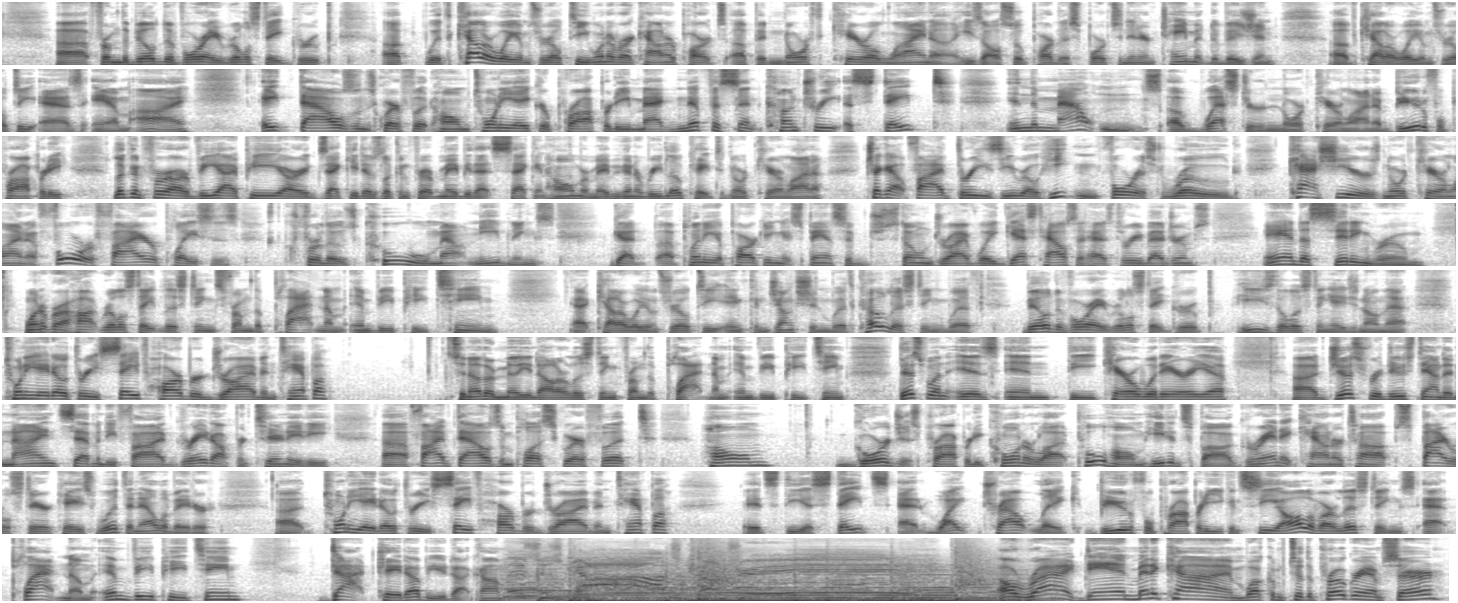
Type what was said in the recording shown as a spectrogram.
from the Bill DeVore Real Estate Group up with Keller Williams Realty, one of our counterparts up in North Carolina. He's also part of the sports and entertainment division of Keller Williams Realty, as am I. 8,000 square foot home, 20 acre property, magnificent country estate in the mountains of western North Carolina. Beautiful property. Looking for our VIP, our executives looking for maybe that second home or maybe going to relocate to North Carolina. Check out 530 Heaton Forest Road, Cashiers, North Carolina. Four fireplaces for those cool mountain evenings. Got uh, plenty of parking, expansive stone driveway, guest house that has three bedrooms, and a sitting room. One of our hot real estate listings from the Platinum MVP team at Keller Williams Realty in conjunction with co-listing with Bill DeVore Real Estate Group. He's the listing agent on that. 2803 Safe Harbor Drive in Tampa. It's another million dollar listing from the Platinum MVP team. This one is in the Carrollwood area, uh, just reduced down to 975. Great opportunity, uh, 5,000 plus square foot home. Gorgeous property, corner lot, pool home, heated spa, granite countertop, spiral staircase with an elevator. Uh, 2803 Safe Harbor Drive in Tampa. It's the Estates at White Trout Lake. Beautiful property. You can see all of our listings at Platinum MVP Team kw.com. This is God's country. All right, Dan Menikheim, welcome to the program, sir.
